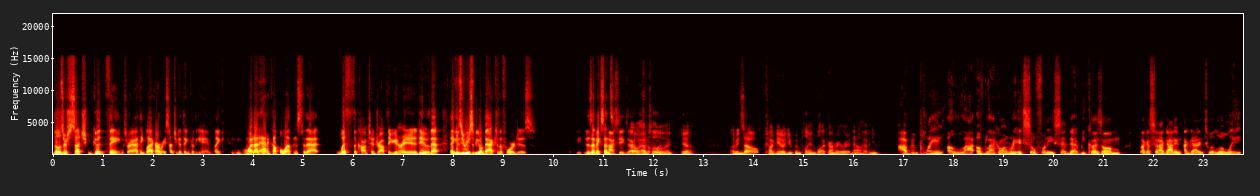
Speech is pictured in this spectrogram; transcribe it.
those are such good things, right? I think Black Armory is such a good thing for the game. Like, Mhm. why not add a couple weapons to that with the content drop that you're getting ready to do? That that gives you reason to go back to the forges. Does that make sense? I see exactly. oh, what you're talking about. absolutely, yeah. I mean, so Cognito, you've been playing Black Armory right now, haven't you? I've been playing a lot of Black Armory. It's so funny you said that because um like I said, I got in I got into it a little late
